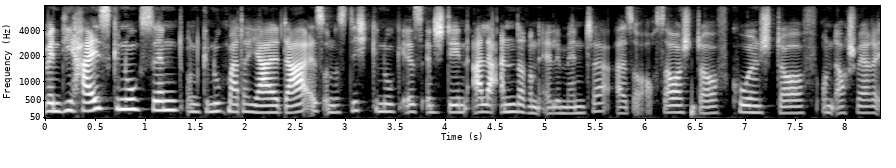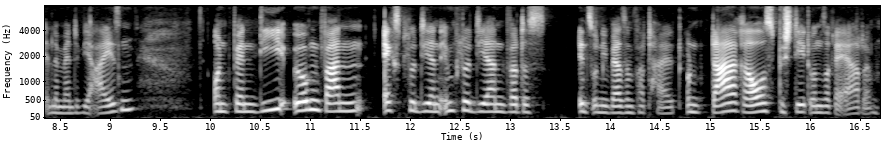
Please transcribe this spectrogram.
wenn die heiß genug sind und genug Material da ist und es dicht genug ist, entstehen alle anderen Elemente, also auch Sauerstoff, Kohlenstoff und auch schwere Elemente wie Eisen. Und wenn die irgendwann explodieren, implodieren, wird es ins Universum verteilt. Und daraus besteht unsere Erde.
